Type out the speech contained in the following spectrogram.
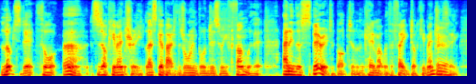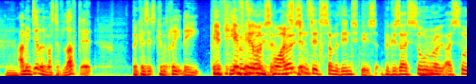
looked at it, thought, "Uh, it's a documentary. Let's go back to the drawing board and do something fun with it." And in the spirit of Bob Dylan, came up with a fake documentary yeah. thing. Mm. I mean, Dylan must have loved it because it's completely. If, if Dylan Rosen did some of the interviews because I saw mm. Ro- I saw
